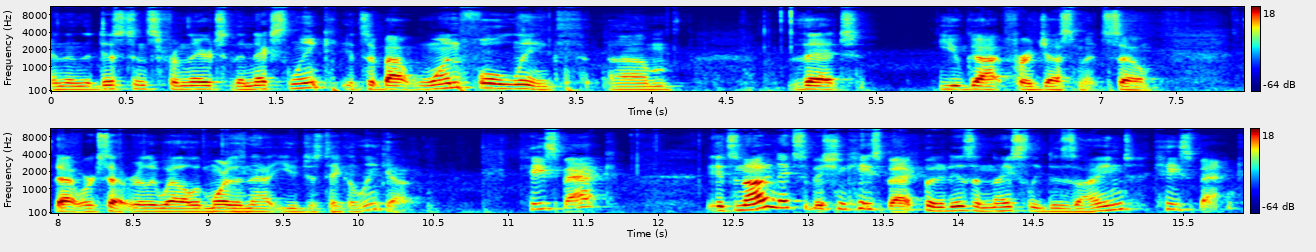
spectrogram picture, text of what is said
and then the distance from there to the next link, it's about one full length um, that you got for adjustment. So that works out really well. More than that, you just take a link out. Case back. It's not an exhibition case back, but it is a nicely designed case back.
